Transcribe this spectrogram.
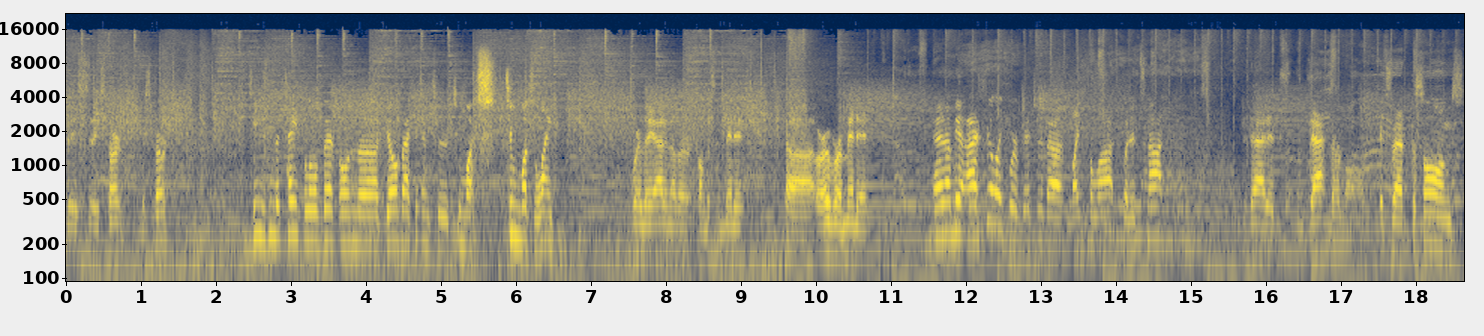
they they start they start teasing the taint a little bit on the going back into too much too much length, where they add another almost a minute uh, or over a minute. And I mean, I feel like we're bitching about length a lot, but it's not that it's that they're long. It's that the songs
